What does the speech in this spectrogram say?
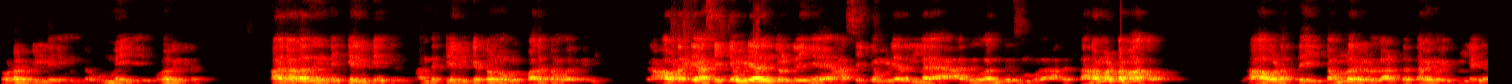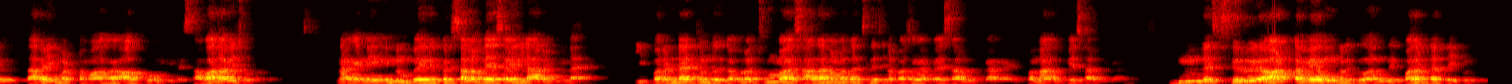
தொடர்பில்லை என்ற உண்மையை உணர்கிறது. அதனால அது என்னை கேள்வி கேட்குது. அந்த கேள்வி கேட்டோன்னு உங்களுக்கு பதட்டம் வருது திராவிடத்தை அசைக்க முடியாதுன்னு சொல்றீங்க. அசைக்க முடியாது இல்லை அது வந்து அதை தரமட்டமாக்குறோம். திராவிடத்தை தமிழர்கள் அடுத்த தலைமுறை பிள்ளைகள் தரைமட்டமாக ஆக்குவோம். இதை சவாலாவே சொல்றோம். நாங்க இன்னும் பெரு பெருசாலாம் பேசவே இல்லை ஆரம்பிக்கல. இப்ப ரெண்டாயிரத்தி ஒன்பதுக்கு அப்புறம் சும்மா சாதாரணமா தான் சின்ன சின்ன பசங்க பேச ஆரம்பிக்காங்க இப்பதான் அது பேச ஆரம்பிக்காங்க இந்த சிறு ஆட்டமே உங்களுக்கு வந்து பதட்டத்தை கொடுக்குது.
